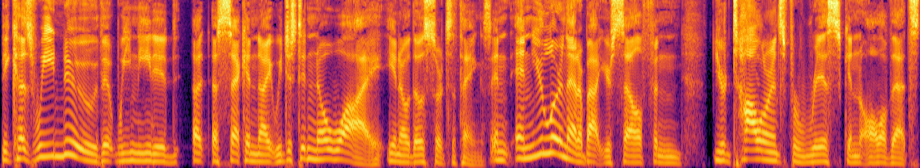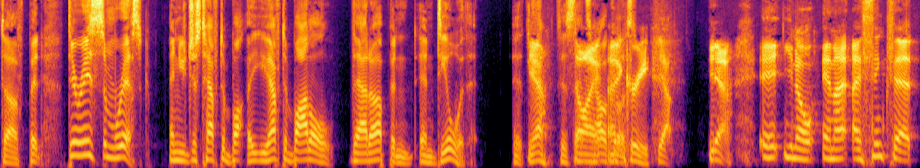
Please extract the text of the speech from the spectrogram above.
because we knew that we needed a, a, second night. We just didn't know why, you know, those sorts of things. And and you learn that about yourself and your tolerance for risk and all of that stuff. But there is some risk, and you just have to bo- you have to bottle that up and and deal with it. It's, yeah, that's no, I, I, agree. Yeah, yeah. It, you know, and I, I think that.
